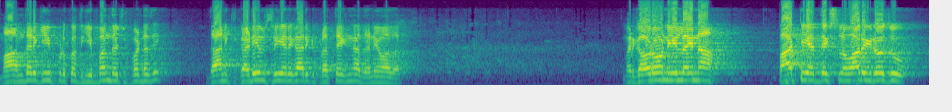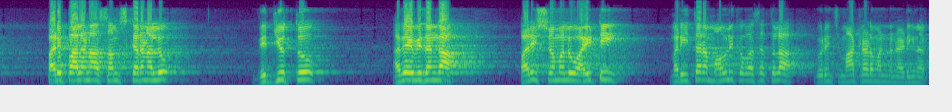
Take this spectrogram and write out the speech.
మా అందరికీ ఇప్పుడు కొద్దిగా ఇబ్బంది వచ్చి పడ్డది. దానికి కడియం శ్రీయర్ గారికి ప్రత్యేకంగా ధన్యవాదాలు. మరి గౌరవనీయులైన పార్టీ అధ్యక్షుల వారు ఈరోజు పరిపాలనా సంస్కరణలు విద్యుత్తు అదేవిధంగా పరిశ్రమలు ఐటీ మరి ఇతర మౌలిక వసతుల గురించి మాట్లాడమని నన్ను అడిగినారు.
